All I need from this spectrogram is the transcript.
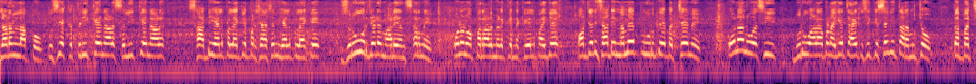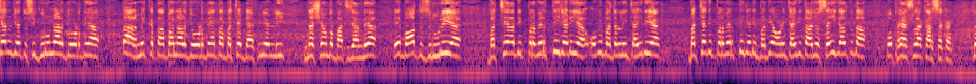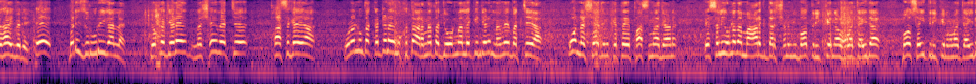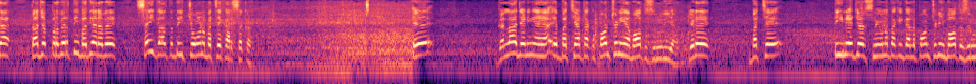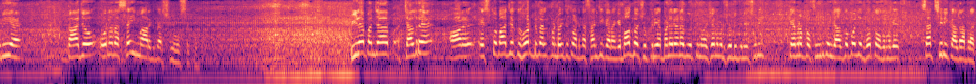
ਲੜਨ ਲੱਪੋ ਤੁਸੀਂ ਇੱਕ ਤਰੀਕੇ ਨਾਲ, ਸਲੀਕੇ ਨਾਲ ਸਾਡੀ ਹੈਲਪ ਲੈ ਕੇ, ਪ੍ਰਸ਼ਾਸਨ ਦੀ ਹੈਲਪ ਲੈ ਕੇ ਜ਼ਰੂਰ ਜਿਹੜੇ ਮਾੜੇ ਅਨਸਰ ਨੇ, ਉਹਨਾਂ ਨੂੰ ਆਪਾਂ ਰਲ ਮਿਲ ਕੇ ਨਕੇਲ ਪਾਈਏ। ਔਰ ਜਿਹੜੀ ਸਾਡੇ ਨਵੇਂ ਪੂਰ ਦੇ ਬੱਚੇ ਨੇ, ਉਹਨਾਂ ਨੂੰ ਅਸੀਂ ਗੁਰੂ ਵਾਲਾ ਬਣਾਈਏ, ਚਾਹੇ ਤੁਸੀਂ ਕਿਸੇ ਵੀ ਧਰਮ 'ਚੋਂ ਤਾਂ ਬੱਚਿਆਂ ਨੂੰ ਜੇ ਤੁਸੀਂ ਗੁਰੂ ਨਾਲ ਜੋੜਦੇ ਆ, ਧਾਰਮਿਕ ਕਿਤਾਬਾਂ ਨਾਲ ਜੋੜਦੇ ਆ, ਤਾਂ ਬੱਚੇ ਡੈਫੀਨਿਟਲੀ ਨਸ਼ਿਆਂ ਤੋਂ ਬਚ ਜਾਂਦੇ ਆ। ਇਹ ਬਹੁਤ ਜ਼ਰੂਰੀ ਹੈ। ਬੱਚਿਆਂ ਦੀ ਪ੍ਰਵਿਰਤੀ ਜਿਹੜੀ ਆ ਉਹ ਵੀ ਬਦਲਣੀ ਚਾਹੀਦੀ ਹੈ। ਬੱਚੇ ਦੀ ਪ੍ਰਵਿਰਤੀ ਜਿਹੜੀ ਵਧੀਆ ਹੋਣੀ ਚਾਹੀਦੀ, ਤਾਂ ਜੋ ਸਹੀ ਗਲਤ ਦਾ ਉਹ ਫੈਸਲਾ ਕਰ ਸਕਣ। ਦਿਖਾਈ ਮੇਰੇ ਇਹ ਬੜੀ ਜ਼ਰੂਰੀ ਗੱਲ ਹੈ। ਕਿਉਂਕਿ ਜਿਹੜੇ ਨਸ਼ੇ ਵਿੱਚ ਫਸ ਗਏ ਆ, ਉਹਨਾਂ ਨੂੰ ਤਾਂ ਕੱਢਣਾ ਮੁੱਖ ਧਾਰਨਾ ਤਾਂ ਜੋੜਨਾ, ਲੇਕਿਨ ਜਿਹੜੇ ਨਵੇਂ ਬੱਚੇ ਆ, ਉਹ ਨਸ਼ਿਆਂ 'ਚ ਕਿਤੇ ਫਸ ਨਾ ਜਾਣ। ਇਸ ਲਈ ਉਹਨਾਂ ਦਾ ਮਾਰਗਦਰਸ਼ਨ ਵੀ ਬਹੁਤ ਤਰੀਕੇ ਨਾਲ ਹੋਣਾ ਚਾਹੀਦਾ, ਬਹੁਤ ਸਹੀ ਤਰੀਕੇ ਨਾਲ ਹੋਣਾ ਚਾਹੀਦਾ, ਤਾਂ ਜੋ ਪ੍ਰਵਿਰਤੀ ਵਧੀਆ ਰਵੇ, ਸਹੀ ਗਲਤ ਦੀ ਚੋਣ ਬੱਚੇ ਕਰ ਸਕਣ। ਇਹ ਗੱਲਾਂ ਜਿਹੜੀਆਂ ਆ, ਇਹ ਬੱਚਿਆਂ ਤੱਕ ਪਹੁੰਚਣੀਆਂ ਬਹੁਤ ਜ਼ਰੂਰੀ ਆ। ਜਿਹੜੇ ਬੱਚੇ ਟੀਨੇਜਰਸ ਨੇ, ਉਹਨਾਂ ਤੱਕ ਇਹ ਗੱਲ ਪਹੁੰਚਣੀ ਬਹੁਤ ਜ਼ਰੂਰੀ ਹੈ। ਤਾਂ ਜੋ ਉਹਨਾਂ ਦਾ ਸਹੀ ਮਾਰਗਦਰਸ਼ਨ ਹੋ ਸਕੇ। ਪੀਲਾ ਪੰਜਾਬ ਚੱਲ ਰਿਹਾ ਹੈ ਔਰ ਇਸ ਤੋਂ ਬਾਅਦ ਜੇ ਕੋਈ ਹੋਰ ਡਿਵੈਲਪਮੈਂਟ ਹੋਈ ਤਾਂ ਤੁਹਾਡੇ ਨਾਲ ਸਾਂਝੀ ਕਰਾਂਗੇ। ਬਹੁਤ ਬਹੁਤ ਸ਼ੁਕਰੀਆ। ਬਣੇ ਰਹਿਣਾ ਵੀ ਉਤਨੋਸ਼ਨ ਵੜ ਛੋਟੀ ਦਿਨੀ ਸੁਣੀ ਕੈਮਰਾ ਪਰਸਨ ਨੂੰ ਪੰਜਾਬ ਤੋਂ ਬਹੁਤ ਬਹੁਤ ਧੰਨਵਾਦ ਸਤਿ ਸ਼੍ਰੀ ਅਕਾਲ, ਰੱਬ ਰੱਖਾ।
